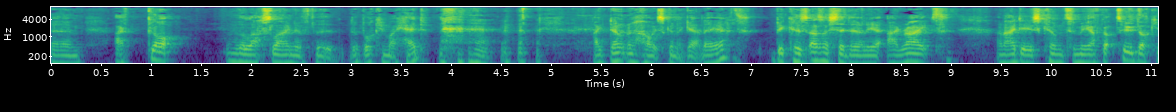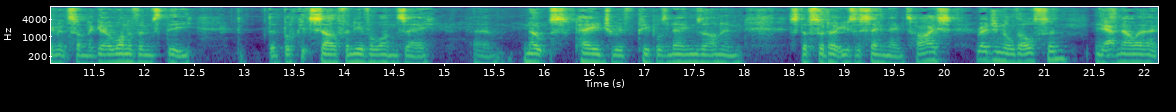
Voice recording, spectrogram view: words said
Um, I've got the last line of the, the book in my head. I don't know how it's going to get there yet because, as I said earlier, I write and ideas come to me. I've got two documents on the go. One of them's the the, the book itself, and the other one's a um, notes page with people's names on and stuff, so don't use the same name twice. Reginald Olson is Yep. now a,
